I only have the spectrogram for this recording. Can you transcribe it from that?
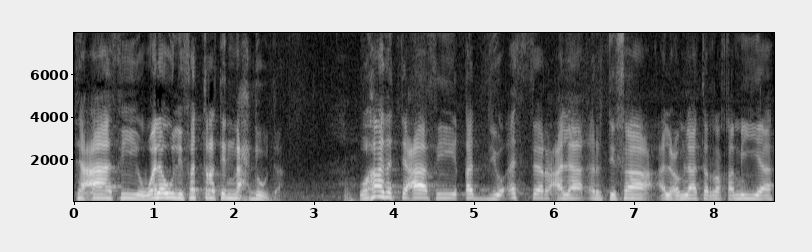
تعافي ولو لفترة محدودة. وهذا التعافي قد يؤثر على ارتفاع العملات الرقمية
